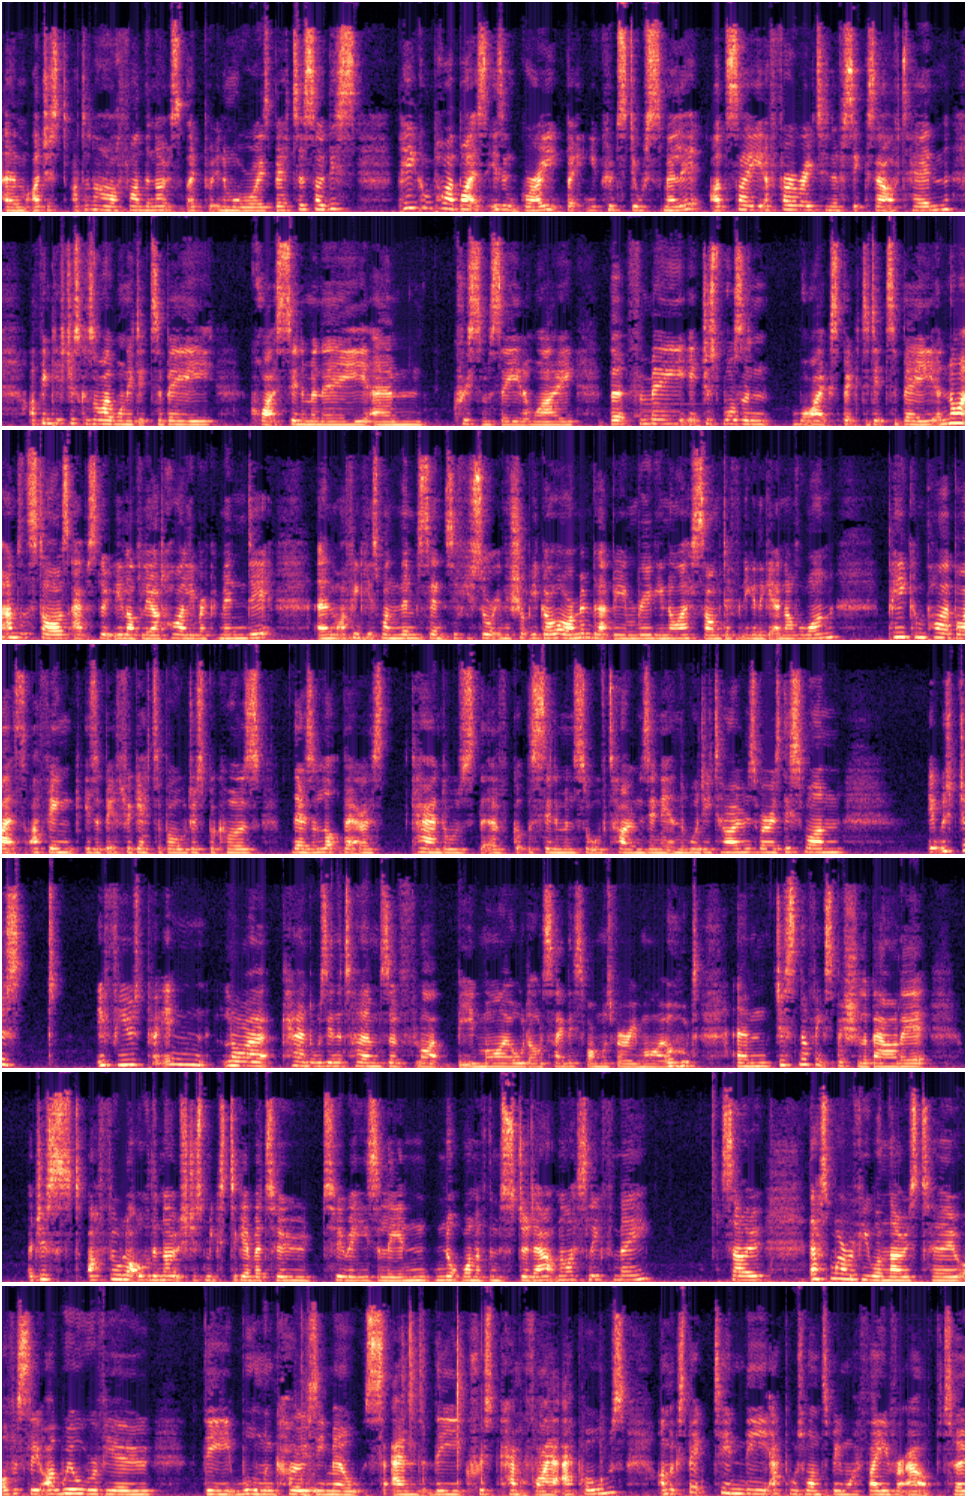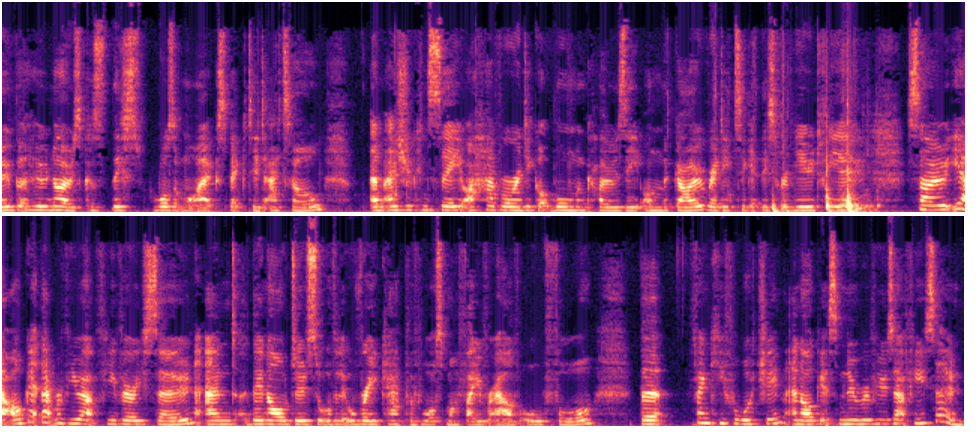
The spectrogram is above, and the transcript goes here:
Um, I just, I don't know, I find the notes that they put in them always better. So this pecan pie bites isn't great, but you could still smell it. I'd say a throw rating of 6 out of 10. I think it's just because I wanted it to be quite cinnamony, um, Christmassy in a way. But for me, it just wasn't what I expected it to be. A Night Under the Stars, absolutely lovely. I'd highly recommend it. Um, I think it's one of them scents, if you saw it in the shop, you go, oh, I remember that being really nice, so I'm definitely going to get another one. Pecan Pie Bites I think is a bit forgettable just because there's a lot better candles that have got the cinnamon sort of tones in it and the woody tones whereas this one it was just if you was putting like candles in the terms of like being mild, I would say this one was very mild. Um, just nothing special about it. I just I feel like all the notes just mixed together too too easily, and not one of them stood out nicely for me. So that's my review on those two. Obviously, I will review the warm and cozy melts and the crisp campfire apples. I'm expecting the apples one to be my favourite out of the two, but who knows because this wasn't what I expected at all. Um, as you can see, I have already got Warm and Cozy on the go, ready to get this reviewed for you. So yeah, I'll get that review out for you very soon, and then I'll do sort of a little recap of what's my favourite out of all four. But thank you for watching, and I'll get some new reviews out for you soon.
